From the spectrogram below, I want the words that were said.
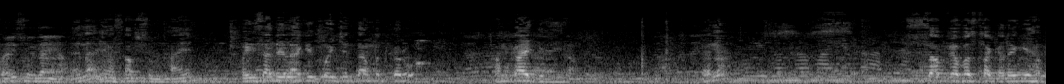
सारी सुविधाएँ है ना? यहाँ सब सुविधाएँ। पैसा देला की कोई चिंता मत करो। हम काय के लिए? है ना? सब व्यवस्था करेंगे हम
